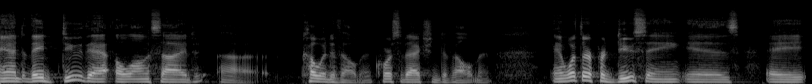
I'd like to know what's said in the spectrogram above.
and they do that alongside uh, COA development, course of action development, and what they're producing is a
